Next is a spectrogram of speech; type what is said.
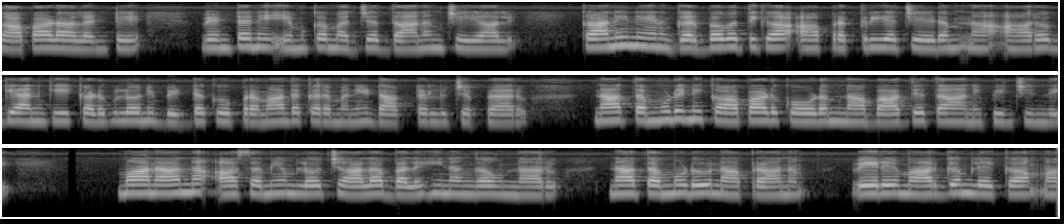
కాపాడాలంటే వెంటనే ఎముక మధ్య దానం చేయాలి. కానీ నేను గర్భవతిగా ఆ ప్రక్రియ చేయడం నా ఆరోగ్యానికి కడుపులోని బిడ్డకు ప్రమాదకరమని డాక్టర్లు చెప్పారు. నా తమ్ముడిని కాపాడుకోవడం నా బాధ్యత అనిపించింది. మా నాన్న ఆ సమయంలో చాలా బలహీనంగా ఉన్నారు. నా తమ్ముడు నా ప్రాణం. వేరే మార్గం లేక మా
